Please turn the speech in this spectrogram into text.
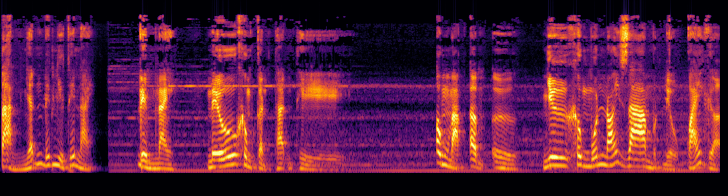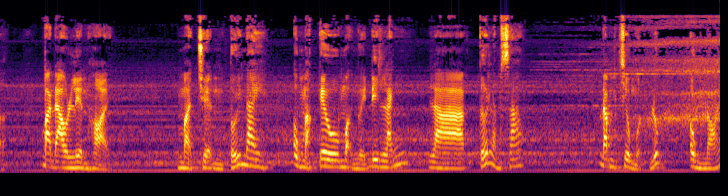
tàn nhẫn đến như thế này. Đêm nay, nếu không cẩn thận thì... Ông Mạc ậm ừ, như không muốn nói ra một điều quái gở. Bà Đào liền hỏi, mà chuyện tối nay, ông Mạc kêu mọi người đi lánh là cớ làm sao? Đăm chiêu một lúc, ông nói,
